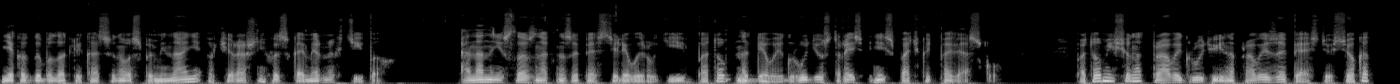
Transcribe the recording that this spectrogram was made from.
Некогда было отвлекаться на воспоминания о вчерашних высокомерных типах. Она нанесла знак на запястье левой руки, потом над левой грудью, стараясь не испачкать повязку. Потом еще над правой грудью и на правое запястье, все, как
